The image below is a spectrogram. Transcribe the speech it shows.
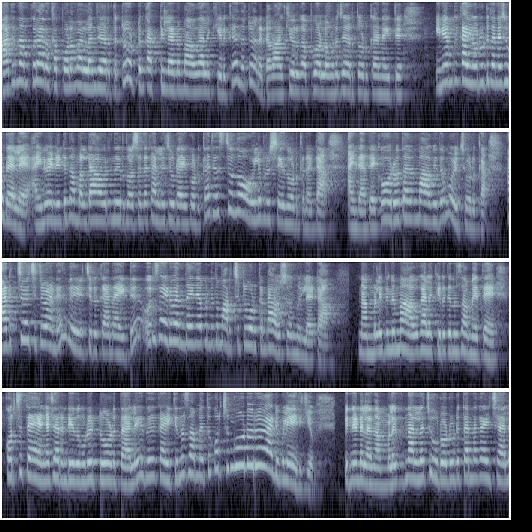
ആദ്യം നമുക്കൊരു അരക്കപ്പോളം വെള്ളം ചേർത്തിട്ട് ഒട്ടും കട്ടില്ലാണ്ട് മാവ് കലക്കിയെടുക്കുക. എന്നിട്ട് വേണ്ട ബാക്കി ഒരു കപ്പ് വെള്ളം കൂടെ ചേർത്ത് കൊടുക്കാനായിട്ട്. ഇനി നമുക്ക് കൈയോടുകൂടി തന്നെ ചൂടല്ലേ? അതിന് വേണ്ടിയിട്ട് നമ്മളുടെ ആ ഒരു നീർദോശന്റെ കല്ല് ചൂടായി കൊടുക്കുക. ജസ്റ്റ് ഒന്ന് ഓയിൽ ബ്രഷ് ചെയ്ത് കൊടുക്കണം കേട്ടോ അതിന്റെ അകത്തേക്ക് ഓരോ തവണ മാവിധം ഒഴിച്ചു കൊടുക്കുക. അടച്ചു വെച്ചിട്ട് വേണേ വേവിച്ചെടുക്കാനായിട്ട് ഒരു സൈഡ് വെന്ത് കഴിഞ്ഞാൽ പിന്നെ ഇത് മറിച്ചിട്ട് കൊടുക്കേണ്ട ആവശ്യമൊന്നുമില്ല കേട്ടോ നമ്മളിതിന് മാവ് കലക്കിയെടുക്കുന്ന സമയത്തെ കുറച്ച് തേങ്ങ ചിരണ്ടിയതും കൂടി ഇട്ട് കൊടുത്താൽ ഇത് കഴിക്കുന്ന സമയത്ത് കുറച്ചും കൂടെ ഒരു അടിപൊളിയായിരിക്കും. പിന്നെ ഉണ്ടല്ലോ നമ്മളിത് നല്ല ചൂടോടുകൂടി തന്നെ കഴിച്ചാൽ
